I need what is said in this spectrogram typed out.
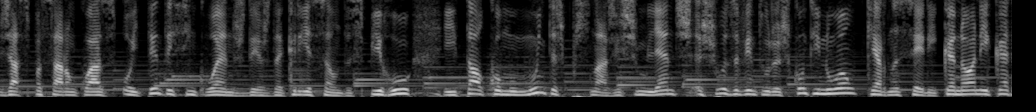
Já se passaram quase 85 anos desde a criação de Spirou e, tal como muitas personagens semelhantes, as suas aventuras continuam, quer na série canónica,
